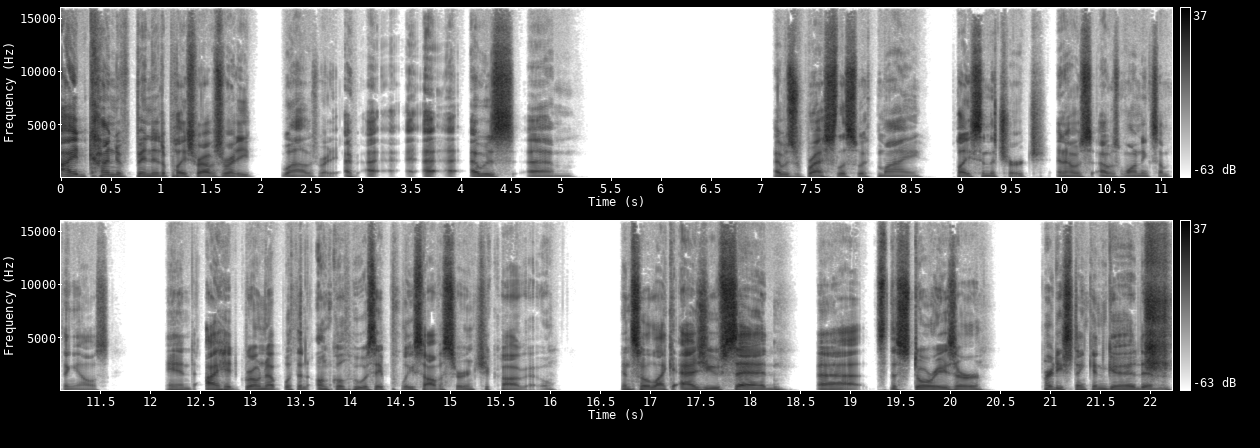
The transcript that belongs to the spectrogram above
I had kind of been at a place where I was ready. Well, I was ready. I, I, I, I, I was, um, I was restless with my place in the church, and I was, I was wanting something else. And I had grown up with an uncle who was a police officer in Chicago, and so, like as you said, uh, the stories are pretty stinking good, and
